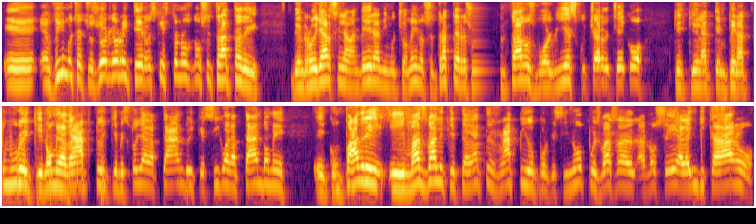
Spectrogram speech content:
Eh, en fin, muchachos, yo, reitero, es que esto no, se trata de, enrollarse en la bandera, ni mucho menos, se trata de resultados. Volví a escuchar de Checo que, la temperatura y que no me adapto y que me estoy adaptando y que sigo adaptándome. Eh, compadre, eh, más vale que te adaptes rápido, porque si no, pues vas a, no sé, a la indicar o,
